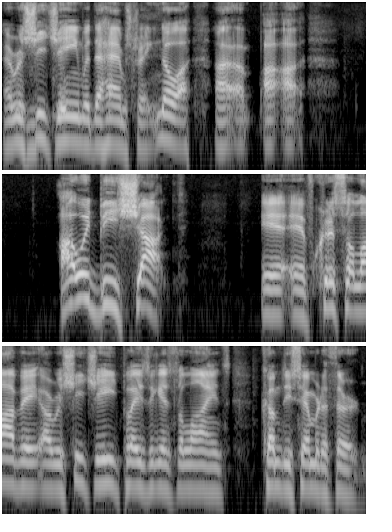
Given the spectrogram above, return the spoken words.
and Rashid Shaheed with the hamstring. No, I, I, I, I, I would be shocked if Chris Olave or Rashid Shaheed plays against the Lions come December the third.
